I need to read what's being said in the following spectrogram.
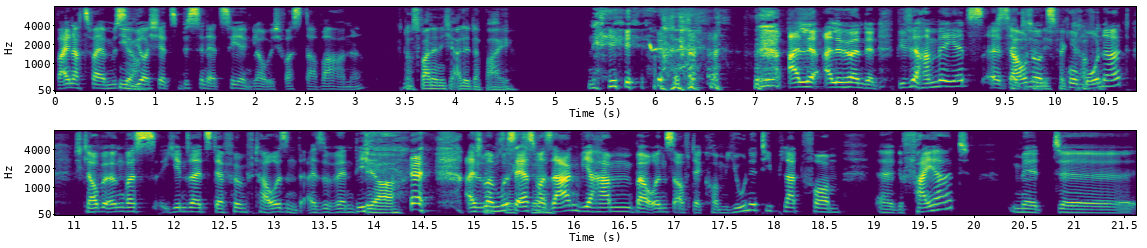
Weihnachtsfeier müssen ja. wir euch jetzt ein bisschen erzählen, glaube ich, was da war, ne? Genau, es waren ja nicht alle dabei. Nee. alle, alle hören denn. Wie viel haben wir jetzt äh, Downloads pro Monat? Ich glaube irgendwas jenseits der 5000. Also wenn die, ja, also man muss erst mal sagen, wir haben bei uns auf der Community-Plattform äh, gefeiert mit äh,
